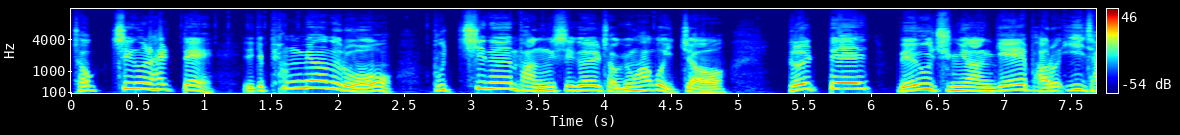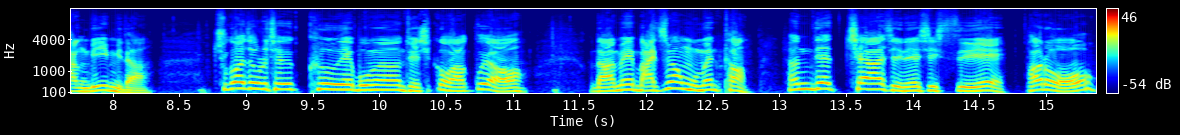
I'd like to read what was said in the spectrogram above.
적층을 할 때 이렇게 평면으로 붙이는 방식을 적용하고 있죠. 그럴 때 매우 중요한 게 바로 이 장비입니다. 추가적으로 체크해 보면 되실 것 같고요. 그 다음에 마지막 모멘텀 현대차 제네시스의 바로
